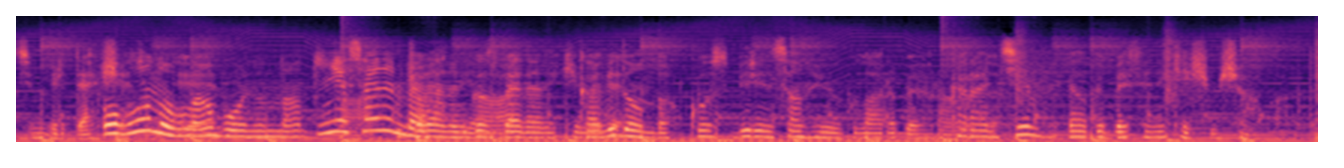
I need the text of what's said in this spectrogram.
karantin bir dəhşət. Oğlan idi. oğlanın boynundan tutar. Niyə sənin bədənin qız bədəni kimidir? Covid-19 bir insan hüquqları böhranıdır. Karantin LGBT-ni keçmişə apardı.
